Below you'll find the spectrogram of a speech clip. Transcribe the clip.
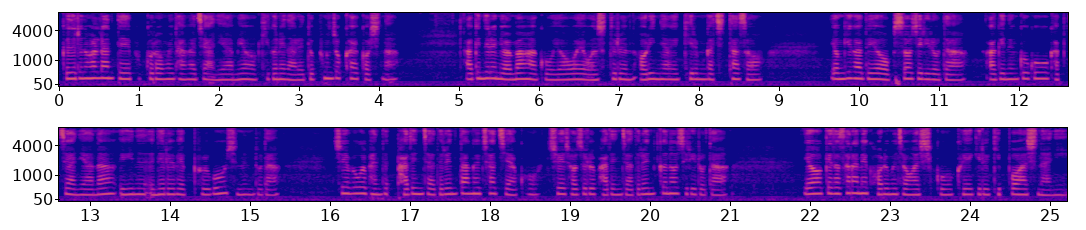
그들은 환란 때에 부끄러움을 당하지 아니하며 기근의 날에도 풍족할 것이나 악인들은 멸망하고 여호와의 원수들은 어린 양의 기름같이 타서 연기가 되어 없어지리로다. 악인은 꾸고 갚지 아니하나 의인은 은혜를 베풀고 주는도다. 주의 복을 받- 받은 자들은 땅을 차지하고 주의 저주를 받은 자들은 끊어지리로다. 여호와께서 사람의 걸음을 정하시고 그의 길을 기뻐하시나니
